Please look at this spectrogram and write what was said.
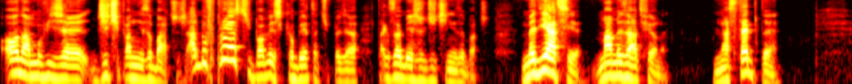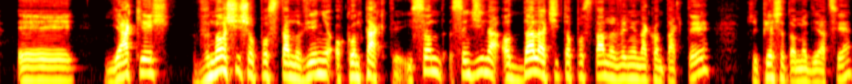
ona mówi, że dzieci pan nie zobaczysz. Albo wprost ci powiesz, kobieta ci powiedziała, tak zrobię, że dzieci nie zobaczy. Mediacje mamy załatwione. Następne. Yy, jakieś wnosisz o postanowienie o kontakty i sąd, sędzina oddala ci to postanowienie na kontakty, czyli pierwsze to mediacje,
